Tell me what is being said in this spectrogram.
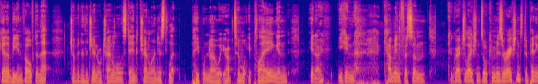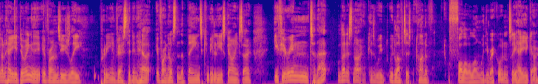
going to be involved in that, jump into the general channel or the standard channel and just let people know what you're up to and what you're playing. And, you know, you can come in for some congratulations or commiserations, depending on how you're doing. Everyone's usually pretty invested in how everyone else in the Beans community is going. So if you're into that, let us know because we'd, we'd love to kind of follow along with your record and see how you go.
